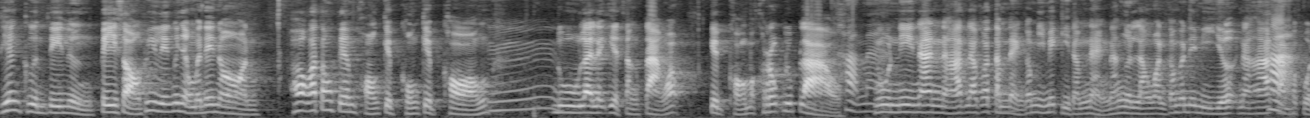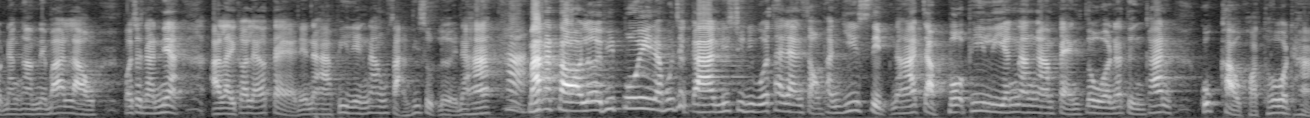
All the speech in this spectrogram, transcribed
เที่ยงคืนตีหนึ่งตีสองพี่เลี้ยงก็ยังไม่ได้นอนพ่อก็ต้องเตรียมของเก็บของเก็บของอืมดูรายละเอียดต่างๆว่า เก็บของมาครบหรือเปล่า ค่ะแม่นู่นนี่นั่นนะฮะแล้วก็ตำแหน่งก็มีไม่กี่ตำแหน่งนะเงินรางวัลก็ไม่ได้มีเยอะนะฮะค่ะ การประกวดนางงามในบ้านเรา เพราะฉะนั้นเนี่ยอะไรก็แล้วแต่เนี่ยนะฮะพี่เลี้ยงน่าสงสารที่สุดเลยนะฮะ ค่ะ มากันต่อเลยพี่ปุ้ยนะผู้จัดการ Miss Universe Thailand 2020 นะฮะ จับโป๊ะพี่เลี้ยงนางงามแฝงตัวนะ ถึงขั้น คุกเข่าขอโทษค่ะ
